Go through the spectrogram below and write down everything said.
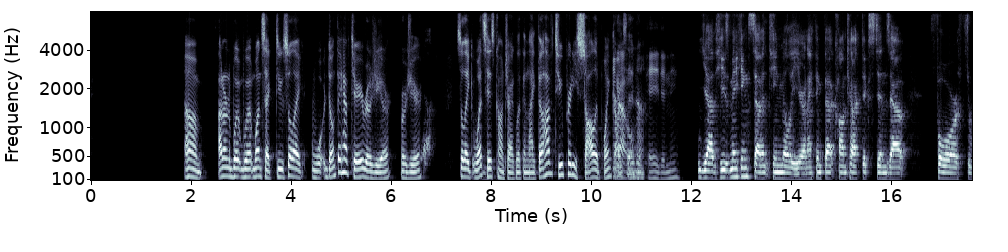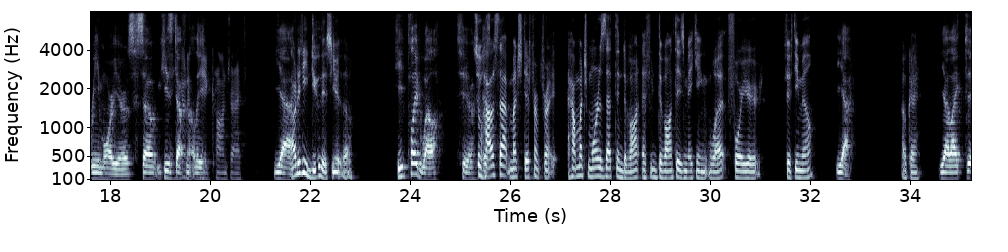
Um, I don't know. But, but one sec. Do so like w- don't they have Terry Rozier? Rozier. Yeah. So like, what's his contract looking like? They'll have two pretty solid point He guards got then. huh? didn't he? yeah, he's making 17 mil a year, and I think that contract extends out for three more years. So he's Yeah, he got a definitely big contract. Yeah. How did he do this year though? He played well too. So how's that much different from? How much more is that than Devon? If Devonte's making what for your fifty mil? yeah. Okay. Yeah, like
